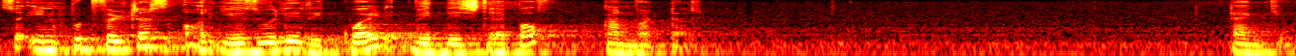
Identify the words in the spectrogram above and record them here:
So input filters are usually required with this type of converter. Thank you.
